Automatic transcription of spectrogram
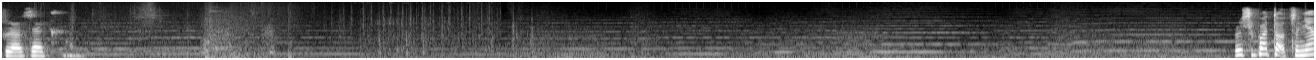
klocek. To jest chyba to, co nie?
